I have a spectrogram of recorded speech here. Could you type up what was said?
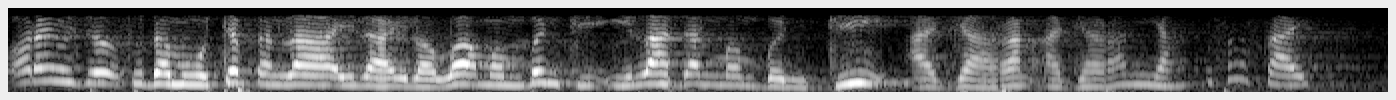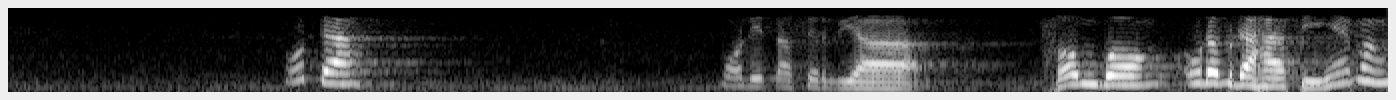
Orang yang sudah mengucapkan la ilaha illallah membenci ilah dan membenci ajaran-ajarannya. Selesai. Udah. Mau ditafsir dia sombong, udah beda hatinya emang.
